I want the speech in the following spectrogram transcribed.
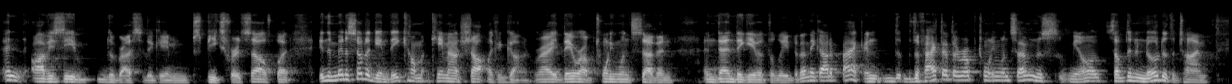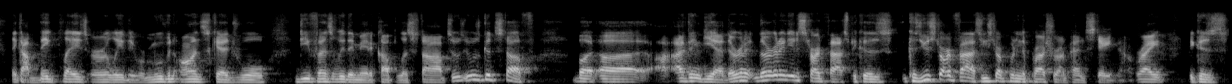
and obviously the rest of the game speaks for itself. But in the Minnesota game, they come, came out shot like a gun, right? They were up 21 7, and then they gave up the lead, but then they got it back. And the, the fact that they're up 21 7 was, you know, something to note at the time. They got big plays early, they were moving on schedule. Defensively, they made a couple of stops. It was, it was good stuff. But uh, I think yeah, they're gonna they're gonna need to start fast because because you start fast, you start putting the pressure on Penn State now, right? Because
